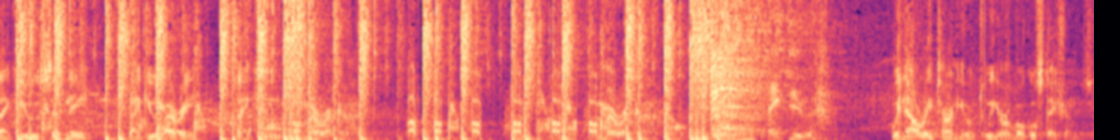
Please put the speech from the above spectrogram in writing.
Thank you, Sydney. Thank you, Larry. Thank you, America. Up, up, up, up, up, America. Thank you. We now return you to your local stations.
